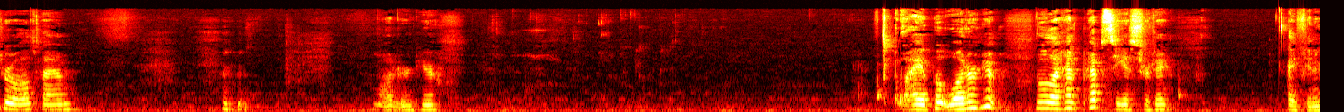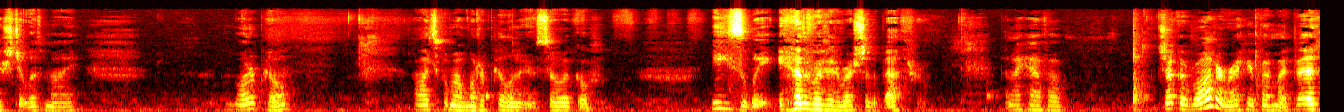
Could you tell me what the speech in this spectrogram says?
Intro all time. Water in here. Why I put water in it? Well, I had Pepsi yesterday. I finished it with my water pill. I like to put my water pill in it so it goes easily. Otherwise, I'd rush to the bathroom. And I have a jug of water right here by my bed.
